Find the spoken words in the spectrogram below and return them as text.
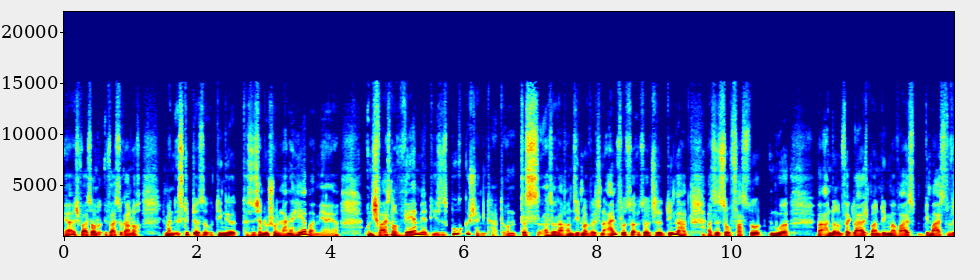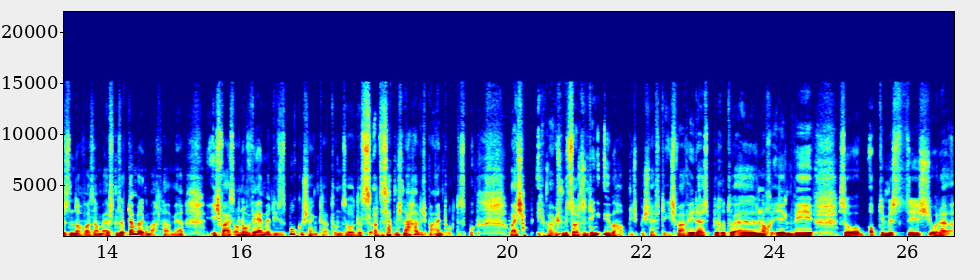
ja, ich weiß auch, ich weiß sogar noch, ich meine, es gibt ja so Dinge, das ist ja nur schon lange her bei mir, ja. Und ich weiß noch, wer mir dieses Buch geschenkt hat. Und das, also daran sieht man, welchen Einfluss solche Dinge hat. Also es ist so fast so nur bei anderen vergleichbaren Dingen, man weiß, die meisten wissen noch, was am 11. September Krempel gemacht haben. Ja, ich weiß auch noch, wer mir dieses Buch geschenkt hat und so. Das, also das hat mich nachhaltig beeindruckt, das Buch, weil ich habe ich hab mich mit solchen Dingen überhaupt nicht beschäftigt. Ich war weder spirituell noch irgendwie so optimistisch oder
